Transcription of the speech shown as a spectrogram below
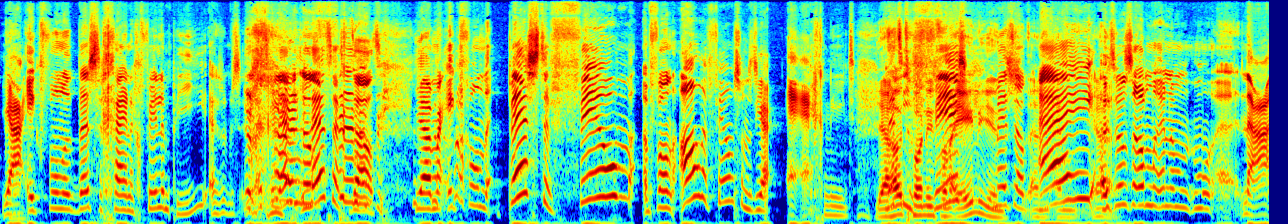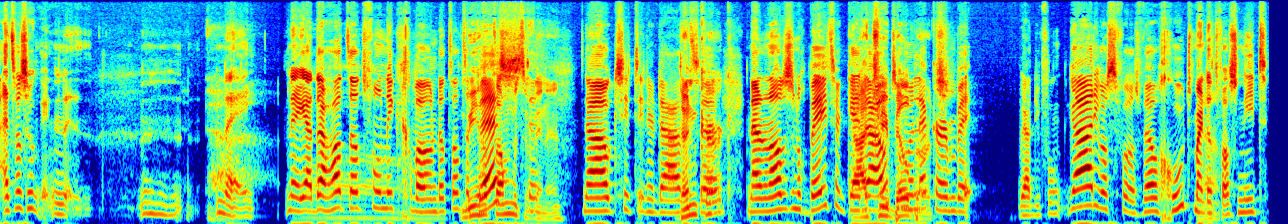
Ja, ik vond het best een geinig filmpje. Letterlijk dat. Ja, maar ik vond de beste film van alle films van het jaar echt niet. Jij Met houdt die gewoon niet van vis, aliens Met dat en- ei. en- ja. Het was allemaal... En een, eh, nou, het was ook... mm, Nee. Nee, ja, daar had, dat vond ik gewoon dat dat de Wie beste... dan moeten winnen? Nou, ik zit inderdaad... eh, nou, dan hadden ze nog beter Get Ja, Out. Lekker een ja, die vond, ja, die was volgens wel goed, maar Ja. dat was niet...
